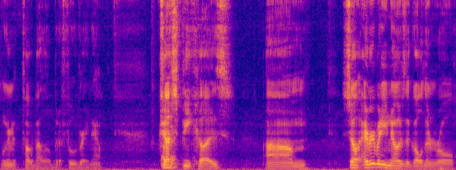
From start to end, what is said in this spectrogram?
We're gonna talk about a little bit of food right now, just because. Um, so everybody knows the golden rule.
